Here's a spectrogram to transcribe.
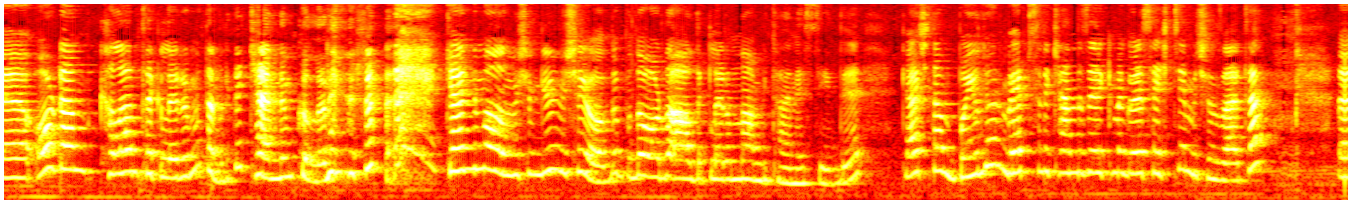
E, oradan kalan takılarımı tabii ki de kendim kullanıyorum. Kendime almışım gibi bir şey oldu. Bu da orada aldıklarımdan bir tanesiydi. Gerçekten bayılıyorum ve hepsini kendi zevkime göre seçtiğim için zaten e,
